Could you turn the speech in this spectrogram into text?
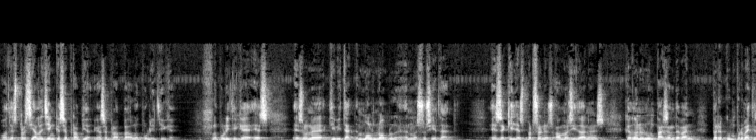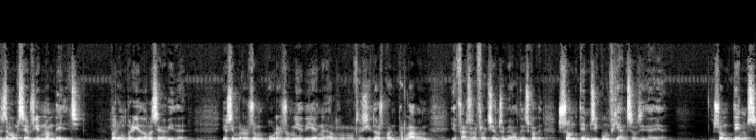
o despreciar la gent que s'apropa a la política. La política és, és una activitat molt noble en la societat és aquelles persones, homes i dones, que donen un pas endavant per a comprometre's amb els seus i en nom d'ells, per un període de la seva vida. Jo sempre resum, ho resumia dient als regidors quan parlàvem i fas reflexions a meu altre, escolta, som temps i confiança, els deia. Som temps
